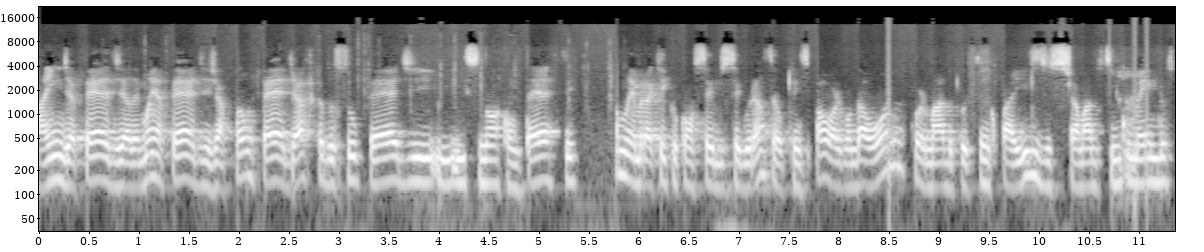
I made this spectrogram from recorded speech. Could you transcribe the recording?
a Índia pede, a Alemanha pede, Japão pede, África do Sul pede e isso não acontece. Vamos lembrar aqui que o Conselho de Segurança é o principal órgão da ONU, formado por cinco países, os chamados cinco membros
